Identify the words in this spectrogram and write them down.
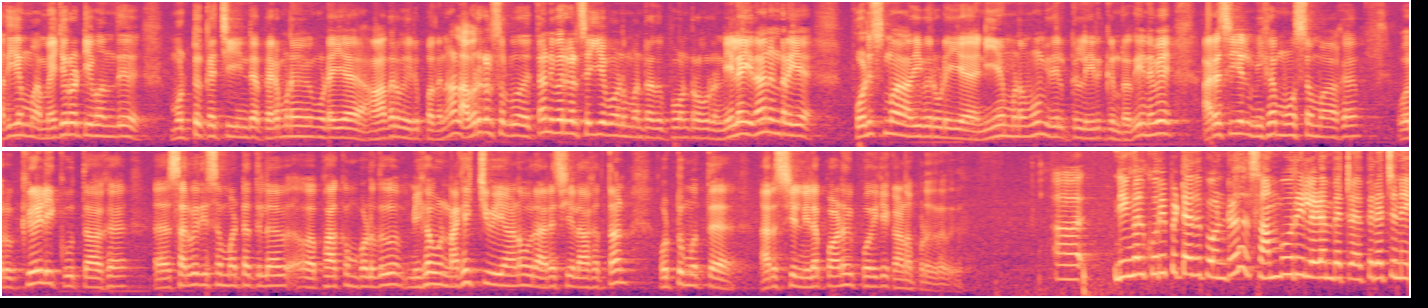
அதிகம் மெஜாரிட்டி வந்து மொட்டு கட்சியின் பெருமனையுடைய ஆதரவு இருப்பதனால் அவர்கள் சொல்வதைத்தான் இவர்கள் செய்ய வேணும் என்றது போன்ற ஒரு நிலை தான் இன்றைய பொலிஸ்மா அதிபருடைய நியமனமும் இதற்குள் இருக்கின்றது. எனவே அரசியல் மிக மோசமாக ஒரு கேலி கூத்தாக சர்வதேச மட்டத்தில் பார்க்கும் பொழுது மிகவும் நகைச்சுவையான ஒரு அரசியலாகத்தான் ஒட்டுமொத்த அரசியல் நிலப்பாடு இப்போதைக்கு காணப்படுகிறது. நீங்கள் குறிப்பிட்டது போன்று சம்பூரில் இடம்பெற்ற பிரச்சனை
